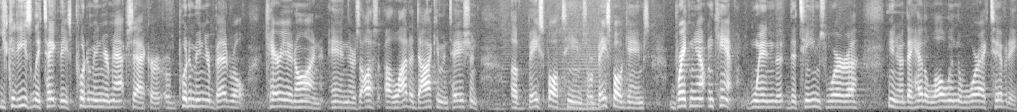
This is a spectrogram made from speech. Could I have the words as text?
you could easily take these, put them in your knapsack or, or put them in your bedroll, carry it on, and there's also a lot of documentation of baseball teams or baseball games breaking out in camp when the, the teams were, uh, you know, they had a lull in the war activity.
